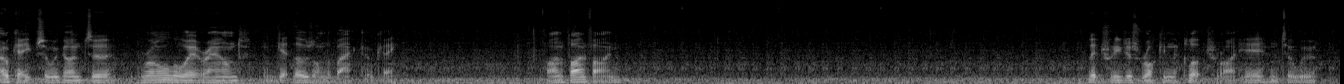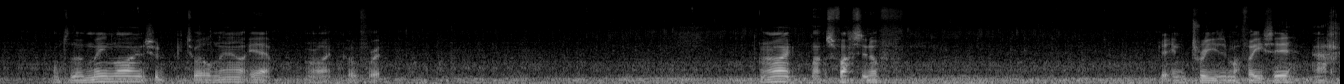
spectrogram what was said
Okay, so we're going to run all the way around and get those on the back, okay. Fine, fine, fine. Literally just rocking the clutch right here until we're onto the main line. Should be 12 now, yeah. Alright, go for it. Alright, that's fast enough. Getting trees in my face here. Ah.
